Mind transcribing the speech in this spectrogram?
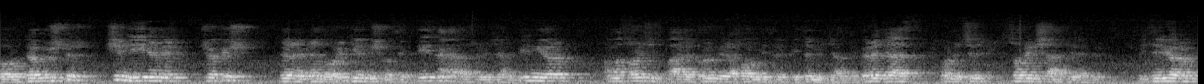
doğru dönmüştür. Şimdi yine bir çöküş dönemine doğru girmiş vaziyetteyiz. Ne kadar süreceğini bilmiyorum. Ama sonuç itibariyle bunun bir reform bitirip bitirmeyeceğini göreceğiz. Onun için soru işaretiyle bitiriyorum.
